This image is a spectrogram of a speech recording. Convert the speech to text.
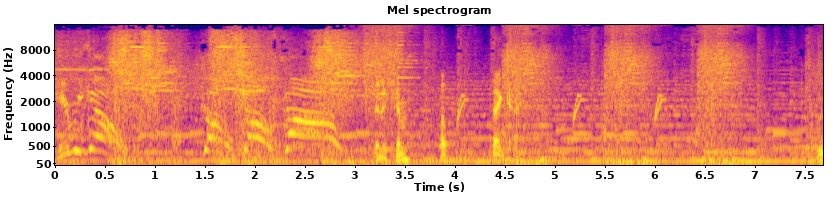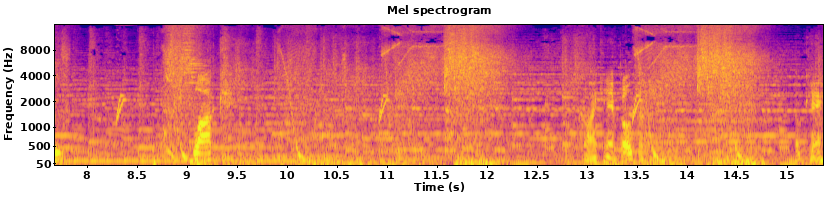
Here we go! Go, go, go! Finish him. Oh, that guy. Move. Block. Oh, I can hit both of them. Okay.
